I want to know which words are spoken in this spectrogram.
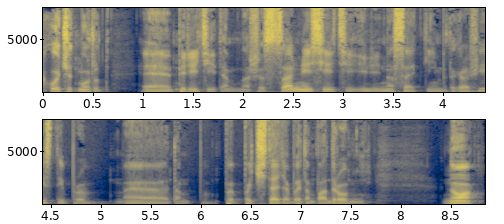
хочет, может э, перейти там в наши социальные сети или на сайт кинематографиста и э, там, по почитать об этом подробнее. Но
